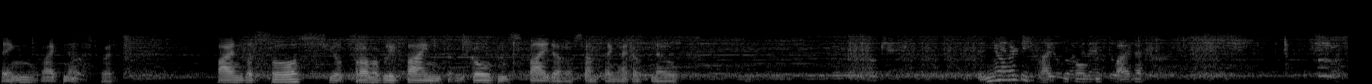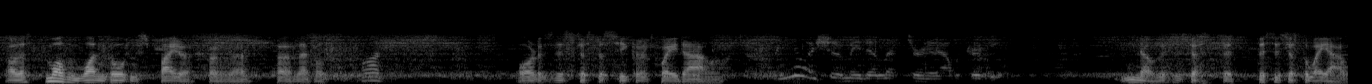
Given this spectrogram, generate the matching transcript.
thing right next to it. Find the source, you'll probably find a golden spider or something, I don't know. Okay. Didn't you already like the golden spider? Oh, there's more than one golden spider per, uh, per level. What? Or is this just a secret way down? I knew I should have made that left turn at Albuquerque. No, this is just the, this is just the way out.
